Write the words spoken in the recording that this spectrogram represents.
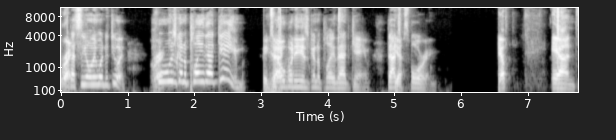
Right. That's the only way to do it. Correct. Who is going to play that game? exactly. Nobody is going to play that game. That's Yes. boring. Yep. And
